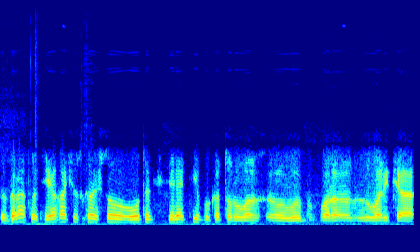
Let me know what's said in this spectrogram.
Здравствуйте. Я хочу сказать, что вот эти стереотипы, которые у вас, э, вы говорите о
